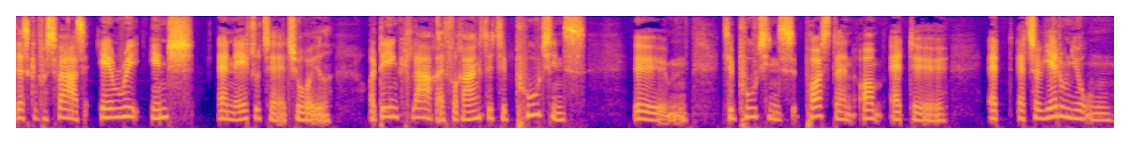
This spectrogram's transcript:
der skal forsvares every inch af NATO-territoriet. Og det er en klar reference til Putins, øh, til Putins påstand om, at, øh, at, at Sovjetunionen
